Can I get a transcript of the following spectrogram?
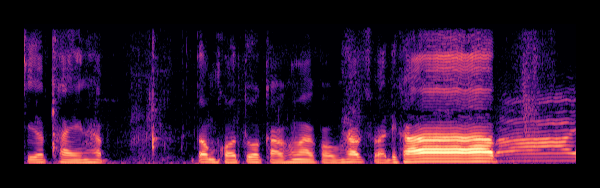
สีทับไทยนะครับ ต้องขอตัวกล่าวเข้ามาขอบคุณครับ สวัสดีครับบาย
